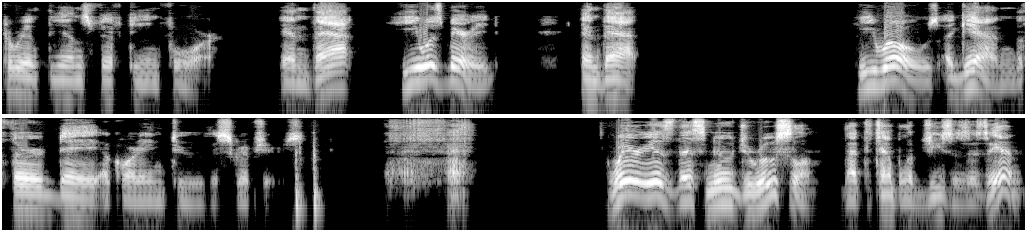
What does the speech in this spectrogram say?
Corinthians 15:4 And that he was buried and that he rose again the third day according to the scriptures. Where is this new Jerusalem? That the temple of Jesus is in.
